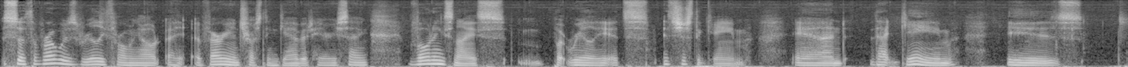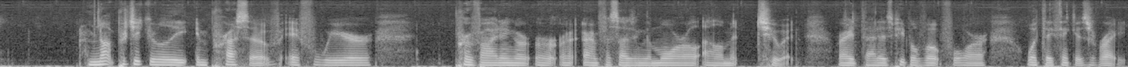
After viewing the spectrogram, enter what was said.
So Thoreau is really throwing out a, a, very interesting gambit here. He's saying voting's nice, but really it's it's just a game, and that game is not particularly impressive if we're providing or, or, or, emphasizing the moral element to it, right? That is, people vote for what they think is right.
